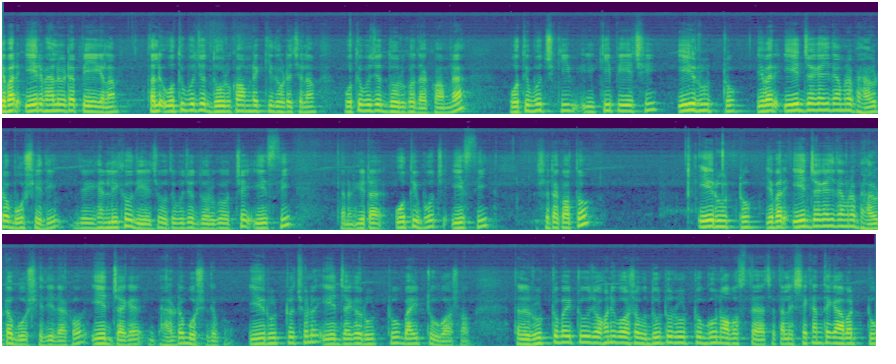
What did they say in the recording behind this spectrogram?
এবার এর ভ্যালু এটা পেয়ে গেলাম। তাহলে অতিভুজের দৈর্ঘ্য আমরা কি ধরেছিলাম? অতিভুজের দৈর্ঘ্য দেখো আমরা। অতিভুজ কি, কী পেয়েছি? এ রুট টু এবার এর জায়গায় যদি আমরা ভ্যালুটা বসিয়ে দিই, যে এখানে লিখেও দিয়েছি, অতিভুজের দৈর্ঘ্য হচ্ছে এসি কেন? এটা অতিভুজ, এসি, সেটা কত? এ রুট টু এবার এর জায়গায় যদি আমরা ভ্যালুটা বসিয়ে দিই, দেখো, এর জায়গায় ভ্যালুটা বসিয়ে দেবো। এ রুট টু ছিল, এর জায়গায় রুট টু বাই টু বসাও। তাহলে রুট টু বাই টু যখনই বসাবো, দুটো রুট টু গুণ অবস্থায় আছে, তাহলে সেখান থেকে আবার টু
